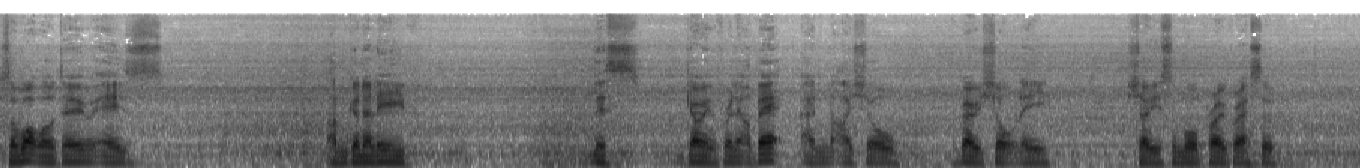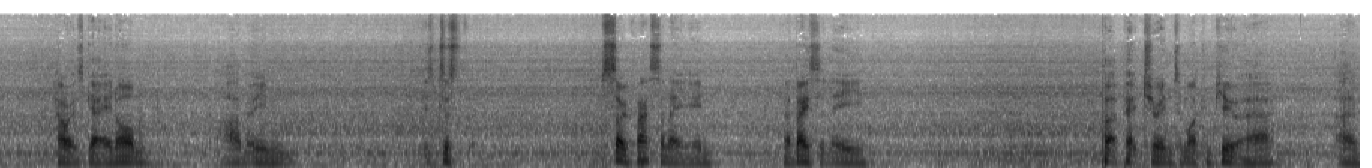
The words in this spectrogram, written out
So what we'll do is I'm going to leave this going for a little bit and I shall very shortly show you some more progress of how it's getting on. I mean, it's just so fascinating. I basically put a picture into my computer and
